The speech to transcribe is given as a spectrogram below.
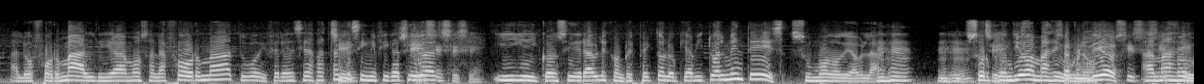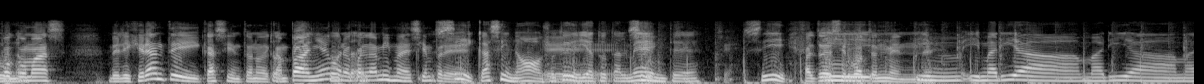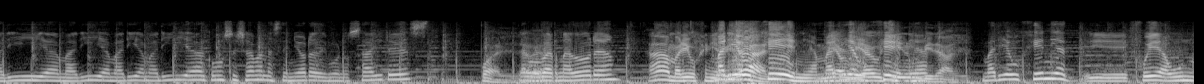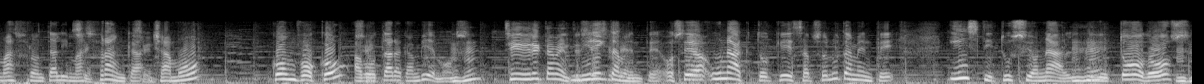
a lo formal, digamos, a la forma, tuvo diferencias bastante Sí, significativas sí, sí, y considerables con respecto a lo que habitualmente es su modo de hablar. Eh, sorprendió a más de uno. Sorprendió, sí, sí, A más fue de un poco uno. más, beligerante y casi en tono de To- campaña, bueno, con la misma de siempre. Sí, casi no, yo te Eh, diría totalmente. sí, sí, Sí. Faltó decir voten men. Y, y María, María, María, María, María, María, ¿cómo se llama la señora de Buenos Aires? ¿Cuál? La gobernadora. Ah, María Eugenia María Vidal. Eugenia, María Eugenia Eugenia. Vidal. María Eugenia eh, fue aún más frontal y más Sí, franca. Llamó, convocó a Sí. votar a Cambiemos. Sí, directamente. sí, sí, sí. Directamente. O sea, un acto que es absolutamente institucional y de todos.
